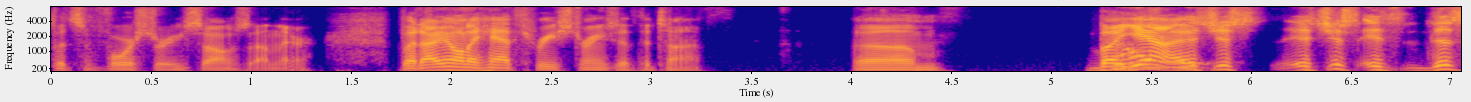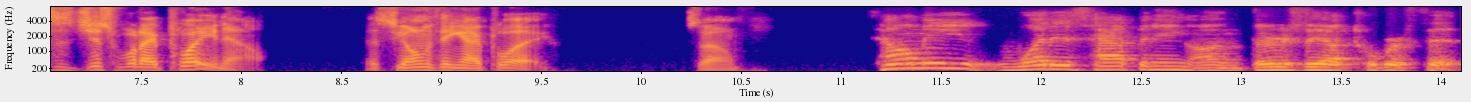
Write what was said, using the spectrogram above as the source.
put some four string songs on there. But I only had three strings at the time. Um, but yeah, it's just it's just it's this is just what I play now. It's the only thing I play. So tell me what is happening on Thursday, October 5th.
